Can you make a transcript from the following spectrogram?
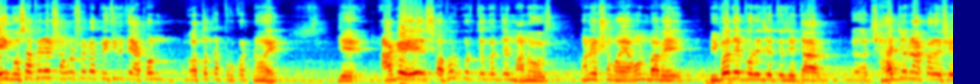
এই মুসাফেরের সমস্যাটা পৃথিবীতে এখন অতটা প্রকট নয় যে আগে সফর করতে করতে মানুষ অনেক সময় এমনভাবে বিপদে পড়ে যেত যে তার সাহায্য না করে সে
